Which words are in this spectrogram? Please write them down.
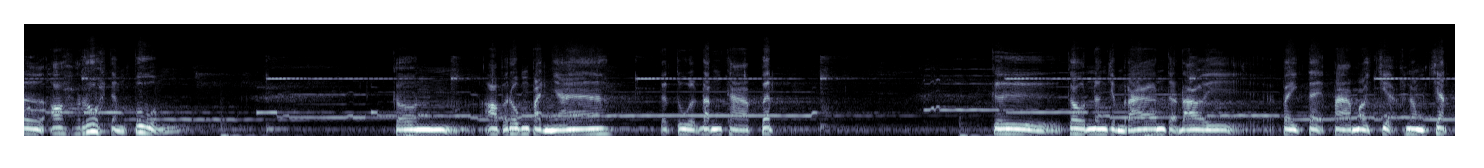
លើអស់រសទាំងពួងកូនអប់រំបញ្ញាទទួលដឹងការពិត គឺកូននឹងចម្រើនទៅដោយបៃតេបាមកជាក្នុងចិត្ត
